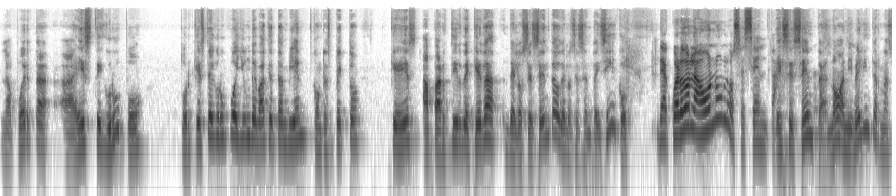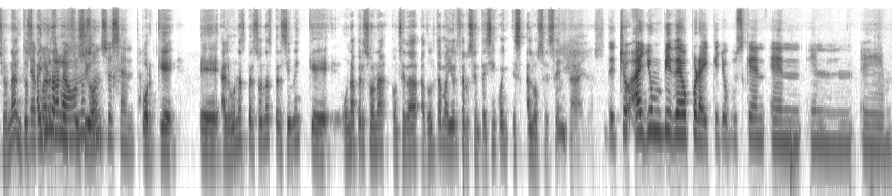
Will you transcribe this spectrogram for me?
la puerta a este grupo, porque este grupo hay un debate también con respecto que es a partir de qué edad, de los 60 o de los 65 De acuerdo a la ONU, los 60. es 60, ¿no? A nivel internacional. de Entonces hay una confusión son 60. porque eh, algunas personas perciben que una persona considerada adulta mayor es a los 65 años, es a los 60 años. De hecho, hay un video por ahí que yo busqué en, en- en, eh, en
